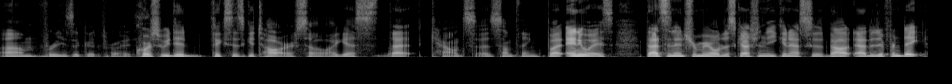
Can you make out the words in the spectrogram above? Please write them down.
um, Free's a good price. of course, we did fix his guitar, so I guess that counts as something. But, anyways, that's an intramural discussion that you can ask us about at a different date.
